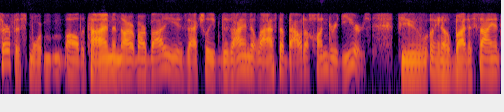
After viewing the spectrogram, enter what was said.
surface more all the time. And our our body is actually designed to last about a hundred years. If you you know by the science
